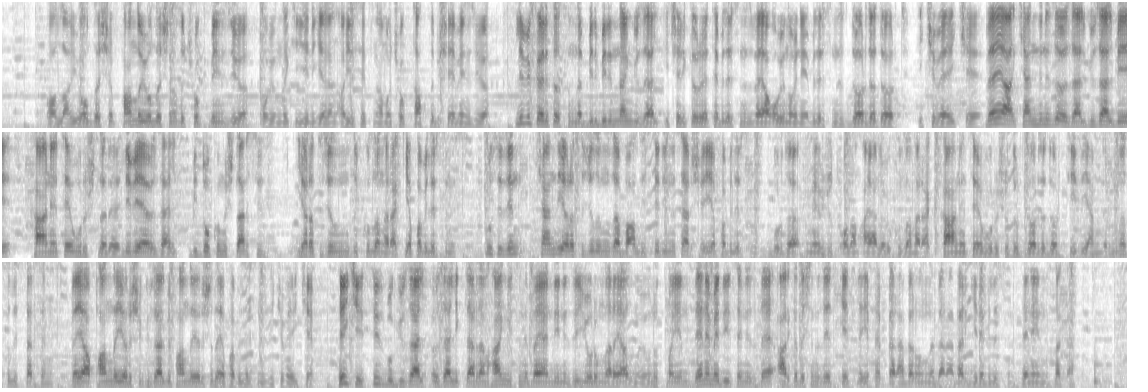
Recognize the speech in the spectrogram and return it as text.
Vallahi yoldaşı, panda yoldaşına da çok benziyor. Oyundaki yeni gelen ayı setine ama çok tatlı bir şeye benziyor. Livik haritasında birbirinden güzel içerikler üretebilirsiniz veya oyun oynayabilirsiniz. 4'e 4, 2v2 veya kendinize özel güzel bir KNT vuruşları, Livik'e özel bir dokunuşlar siz yaratıcılığınızı kullanarak yapabilirsiniz. Bu sizin kendi yaratıcılığınıza bağlı. İstediğiniz her şeyi yapabilirsiniz. Burada mevcut olan ayarları kullanarak KNT vuruşudur, 4'e 4 TDM'dir nasıl isterseniz. Veya panda yarışı, güzel bir panda yarışı da yapabilirsiniz 2v2. Peki siz bu güzel özelliklerden hangisini beğendiğinizi yorumlara yazmayı unutmayın. Denemediyseniz de arkadaşınızı etiketleyip hep beraber onunla beraber girebilirsiniz. Deneyin mutlaka.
